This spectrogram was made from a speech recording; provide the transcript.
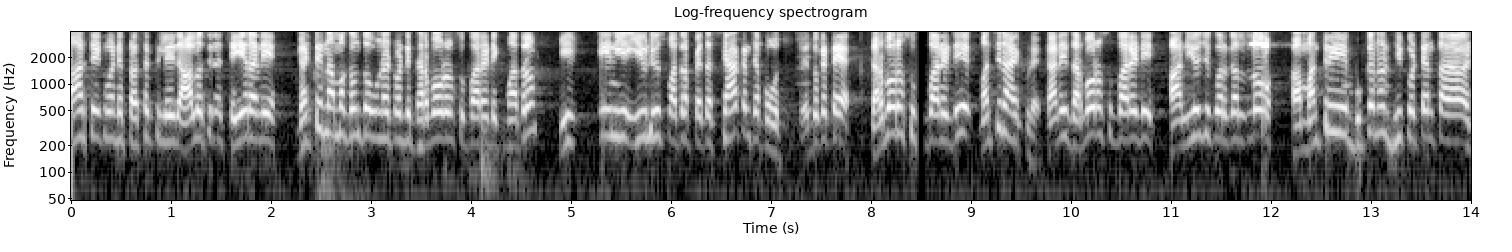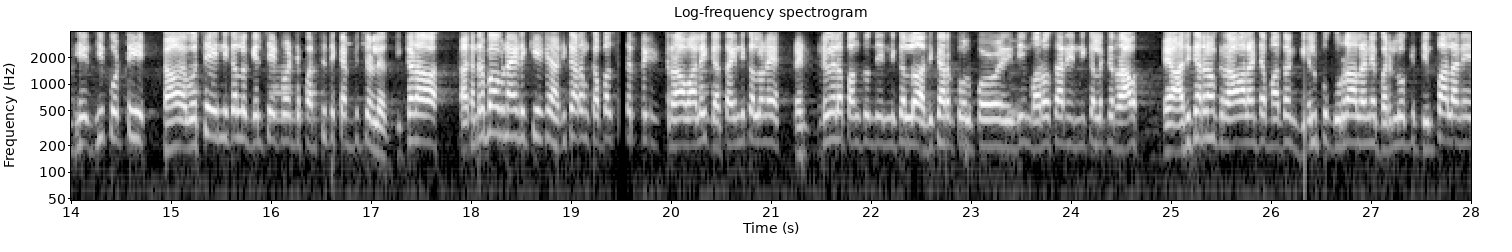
మార్చేటువంటి ప్రసక్తి లేదు. ఆలోచన చేయరని గట్టి నమ్మకంతో ఉన్నటువంటి ధర్మవరం సుబ్బారెడ్డికి మాత్రం ఈ ఈ న్యూస్ మాత్రం పెద్ద శాఖ అని చెప్పవచ్చు. ఎందుకంటే ధర్మవరం సుబ్బారెడ్డి మంచి నాయకుడే. కానీ ధర్మవరం సుబ్బారెడ్డి ఆ నియోజకవర్గంలో ఆ మంత్రి బుగ్గను ఢీకొట్టేంత ఢీకొట్టి వచ్చే ఎన్నికల్లో గెలిచేటువంటి పరిస్థితి కనిపించలేదు ఇక్కడ చంద్రబాబు నాయుడుకి అధికారం కంపల్సరీ రావాలి. గత ఎన్నికల్లోనే రెండు వేల పంతొమ్మిది ఎన్నికల్లో అధికారం కోల్పోయింది. మరోసారి ఎన్నికలకి రా అధికారంకి అధికారంలోకి రావాలంటే మాత్రం గెలుపు గుర్రాలని బరిలోకి దింపాలని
